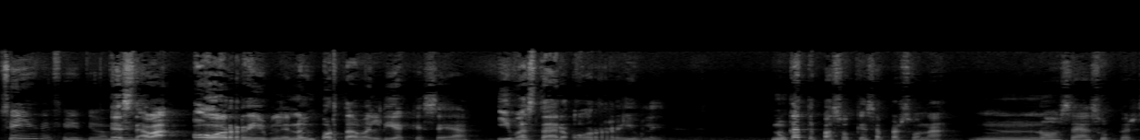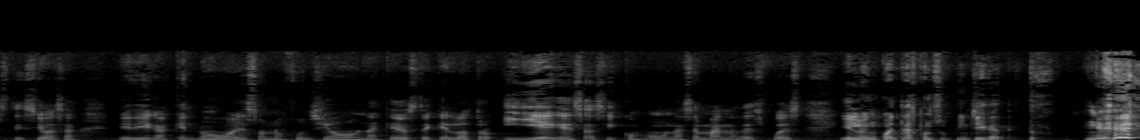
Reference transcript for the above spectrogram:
sí, definitivamente. Estaba horrible, no importaba el día que sea, iba a estar horrible. ¿Nunca te pasó que esa persona no sea supersticiosa y diga que no, eso no funciona, que este, que el otro, y llegues así como una semana después y lo encuentres con su pinche gatito?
